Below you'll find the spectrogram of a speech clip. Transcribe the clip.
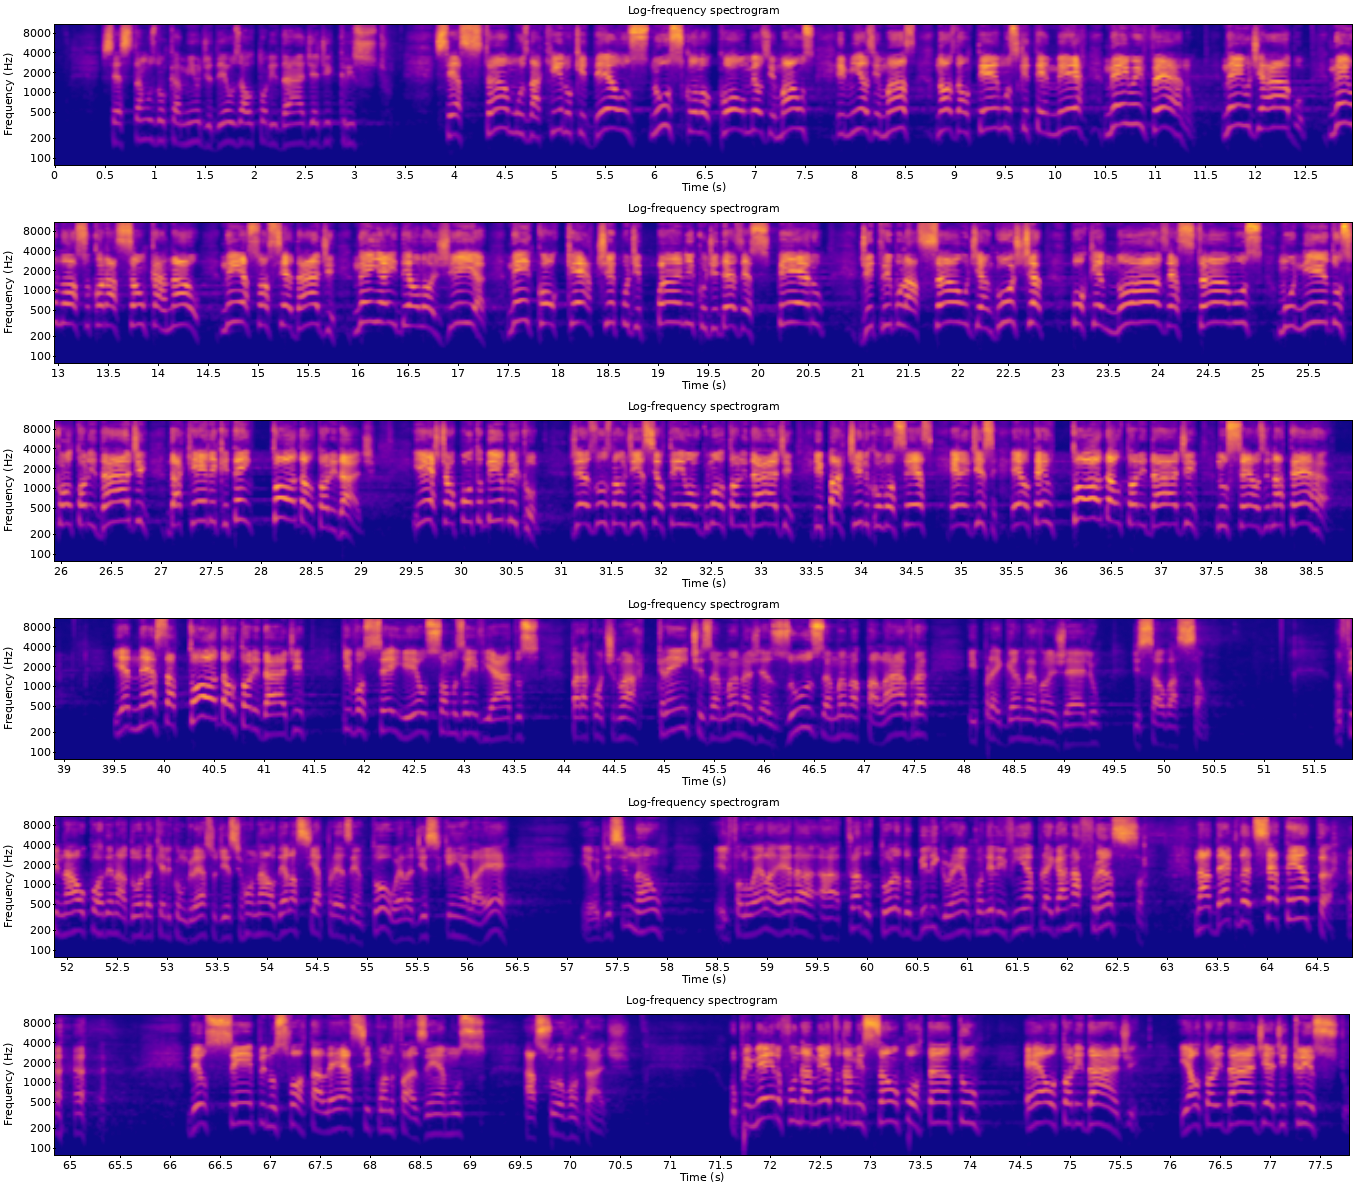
Se estamos no caminho de Deus, a autoridade é de Cristo se estamos naquilo que Deus nos colocou, meus irmãos e minhas irmãs, nós não temos que temer nem o inferno, nem o diabo, nem o nosso coração carnal, nem a sociedade, nem a ideologia, nem qualquer tipo de pânico, de desespero, de tribulação, de angústia, porque nós estamos munidos com a autoridade daquele que tem toda a autoridade. E este é o ponto bíblico. Jesus não disse eu tenho alguma autoridade e partilho com vocês. Ele disse eu tenho toda a autoridade nos céus e na terra. E é nessa toda autoridade que você e eu somos enviados para continuar crentes, amando a Jesus, amando a palavra e pregando o evangelho de salvação. No final, o coordenador daquele congresso disse: Ronaldo, ela se apresentou, ela disse quem ela é. Eu disse: não. Ele falou: ela era a tradutora do Billy Graham quando ele vinha pregar na França, na década de 70. Deus sempre nos fortalece quando fazemos a sua vontade. O primeiro fundamento da missão, portanto, é a autoridade, e a autoridade é de Cristo.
